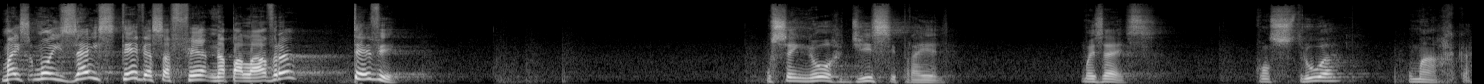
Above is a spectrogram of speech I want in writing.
Mas Moisés teve essa fé na palavra? Teve. O Senhor disse para ele: Moisés, construa uma arca.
